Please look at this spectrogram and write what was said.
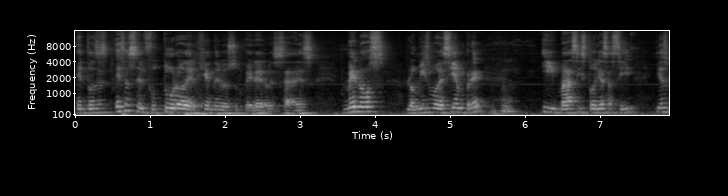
Entonces, ese es el futuro del género de superhéroes. O sea, es menos lo mismo de siempre y más historias así. Y es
